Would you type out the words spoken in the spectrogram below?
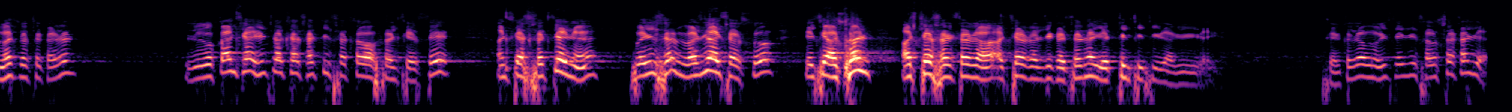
महत्त्वाचं कारण लोकांच्या हिताच्यासाठी सत्ता वापरायची असते आणि त्या सत्तेनं परिसर बदलायचा असतो याची आठवण आजच्या सरकारला आजच्या राज्यकर्त्यांना यत्किंचिती लागलेली आहे. सरकारला त्यांनी संस्था काढल्या.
